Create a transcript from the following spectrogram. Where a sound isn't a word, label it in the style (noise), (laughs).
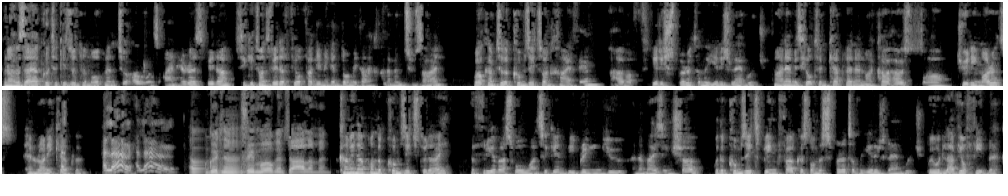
Na, sehr gute, gesunde Morgen zu all uns Einhörers wieder. Sie gibt uns wieder viel Vergnügen, da mit allem zu sein. Welcome to the Kumzits on Chai FM, the home of Yiddish spirit and the Yiddish language. My name is Hilton Kaplan and my co-hosts are Judy Moritz and Ronnie Kaplan. Hello, hello. Oh, Guten free morgen zu allen. Coming up on the Kumzits today, the three of us will once again be bringing you an amazing show with the Kumzits being focused on the spirit of the Yiddish language. We would love your feedback.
